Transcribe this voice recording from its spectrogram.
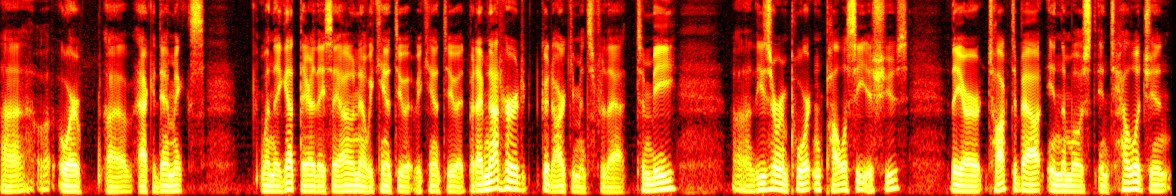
uh, or uh, academics, when they get there, they say, "Oh no, we can't do it. We can't do it." But I've not heard good arguments for that. To me, uh, these are important policy issues. They are talked about in the most intelligent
